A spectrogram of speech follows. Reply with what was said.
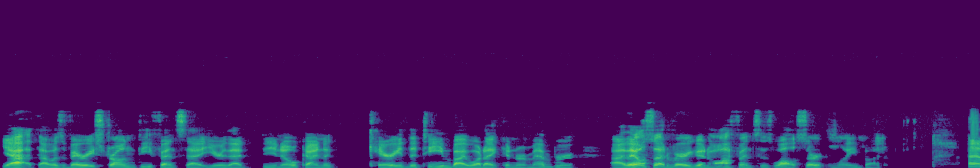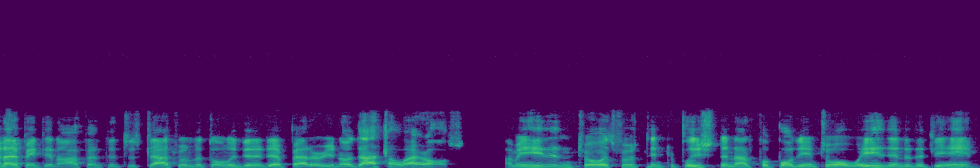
Yeah, that was a very strong defense that year that, you know, kind of carried the team by what I can remember. Uh, they also had a very good offense as well, certainly, but and I think in offense in Saskatchewan, but only didn't get better. You know, that's hilarious. I mean, he didn't throw his first incompletion in that football game till a ways into the game.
